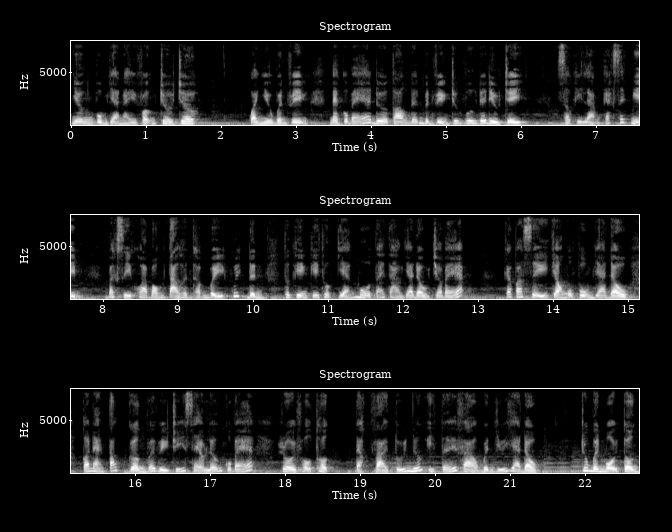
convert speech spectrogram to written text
nhưng vùng da này vẫn trơ trơ. Qua nhiều bệnh viện, mẹ của bé đưa con đến bệnh viện Trương Vương để điều trị. Sau khi làm các xét nghiệm, bác sĩ khoa bỏng tạo hình thẩm mỹ quyết định thực hiện kỹ thuật giãn mô tái tạo da đầu cho bé. Các bác sĩ chọn một vùng da đầu có nàng tóc gần với vị trí sẹo lớn của bé, rồi phẫu thuật đặt vài túi nước y tế vào bên dưới da đầu. Trung bình mỗi tuần,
